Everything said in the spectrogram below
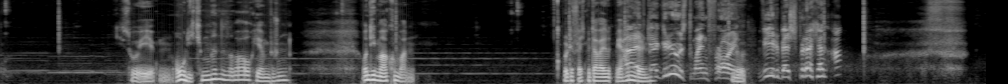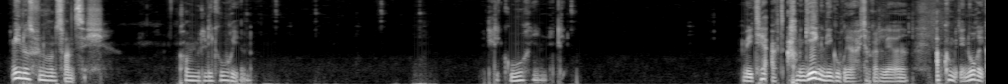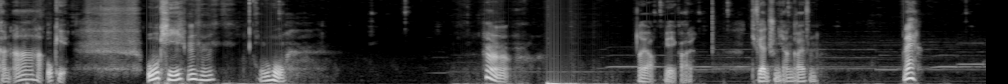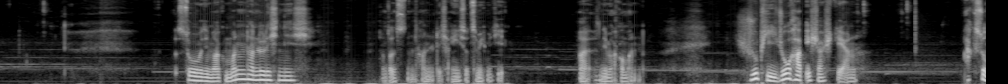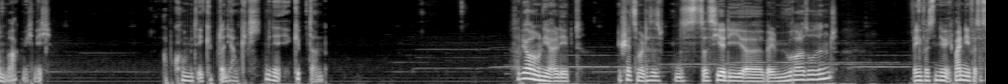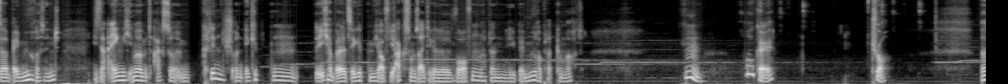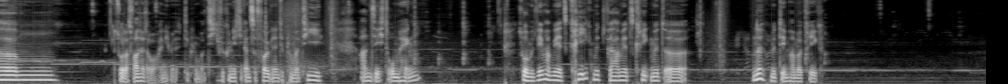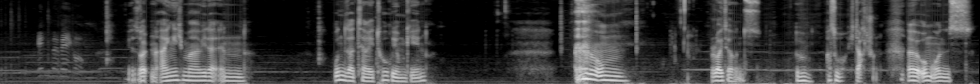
Die soeben. Oh, die Kimmann sind aber auch hier ein bisschen. Und die Marco Mann. Wollt ihr vielleicht mittlerweile mit mir seid handeln? gegrüßt, mein Freund. Nö. Wir besprechen ab. Minus 25. Komm mit Ligurien. Ligurien? Militärakt. Ach, gegen Ligurien. Ich habe gerade äh, Abkommen mit den Norikern. Aha, okay. Okay, mhm. Oh. Hm. Naja, mir egal. Die werden schon nicht angreifen. Ne. So, mit dem Marco handle ich nicht. Ansonsten handle ich eigentlich so ziemlich mit jedem. Ah, dem Marco Mann. Jupi, so hab ich das gern. Axum mag mich nicht. Abkommen mit Ägyptern, die haben Krieg mit den Ägyptern. Das habe ich auch noch nie erlebt. Ich schätze mal, das ist, dass das hier die äh, Belmyra oder so sind. Jedenfalls sind die, ich meine jedenfalls, dass da Belmyra sind. Die sind eigentlich immer mit Axum im Clinch und Ägypten. Ich habe als Ägypten mich auf die Axum-Seite geworfen und habe dann die Belmyra platt gemacht. Hm. Okay. Tja. Ähm. So, das war's jetzt aber eigentlich mit der Diplomatie. Wir können nicht die ganze Folge in der Diplomatie-Ansicht rumhängen. So, mit wem haben wir jetzt Krieg? Mit, wir haben jetzt Krieg mit, äh, ne, mit dem haben wir Krieg. Wir sollten eigentlich mal wieder in unser Territorium gehen. um Leute uns... Uh, achso, ich dachte schon. Äh, um uns...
